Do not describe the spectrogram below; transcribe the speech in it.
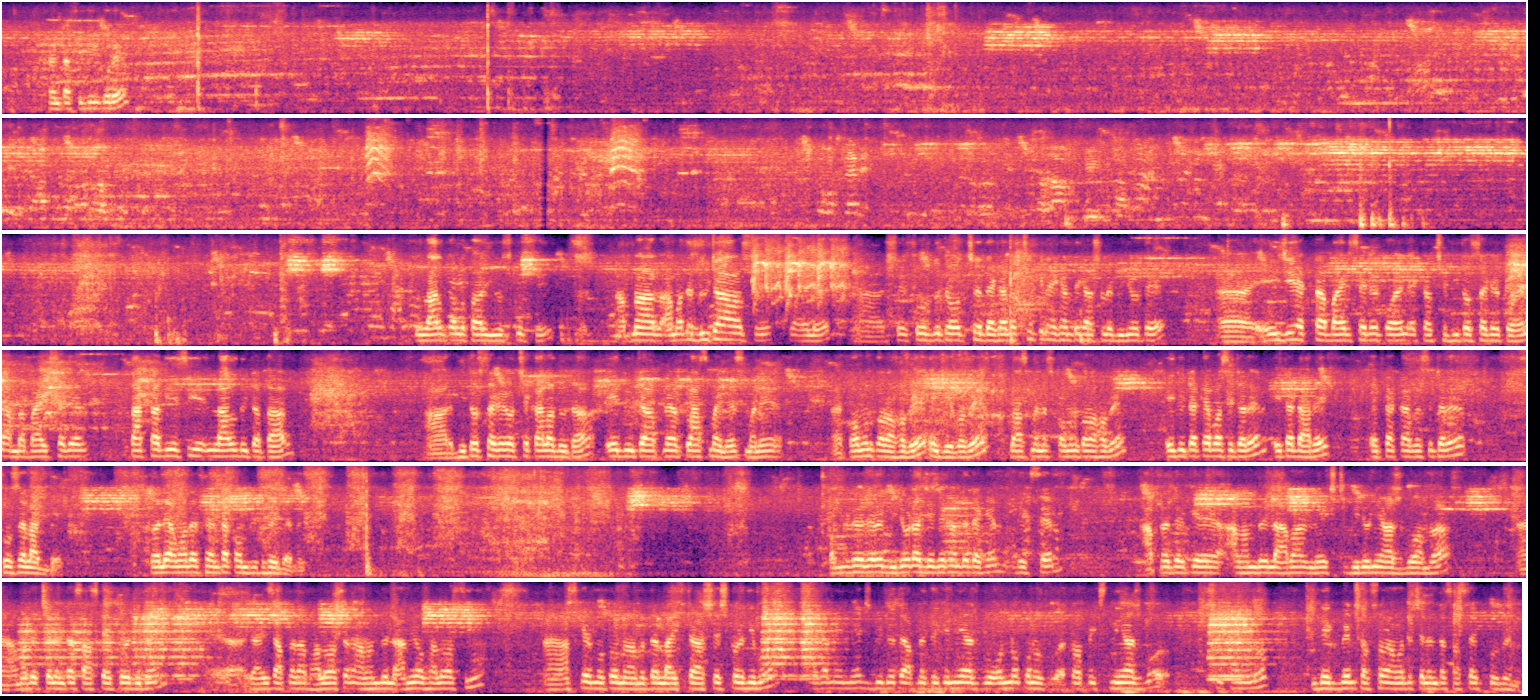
ফ্যানটা ফিটিং করে। তার ইউজ করছি। আপনার, আমাদের দুইটা সোর্স কয়েলের সেই সোর্স দুটো হচ্ছে দেখা যাচ্ছে কিনা এখান থেকে আসলে ভিডিওতে। এই যে একটা বাইরের সাইডের কয়েল একটা হচ্ছে ভিতর সাইডের কয়েল আমরা বাইরের সাইডের তারটা দিয়েছি, লাল দুইটা তার। আর ভিতর সাইডের হচ্ছে কালা দুটা এই দুইটা আপনার প্লাস মাইনাস মানে কমন করা হবে। এই যেভাবে প্লাস মাইনাস কমন করা হবে। এই দুইটা ক্যাপাসিটারের এটা ডাইরেক্ট একটা ক্যাপাসিটারের সোর্সে লাগবে। তাহলে আমাদের ফ্যানটা কমপ্লিট হয়ে যাবে। কমপ্লিট হয়ে যাবে। ভিডিওটা যে যেখান থেকে দেখেন, দেখছেন, আপনাদেরকে আলহামদুলিল্লাহ আবার নেক্সট ভিডিও নিয়ে আসব আমরা। আমাদের চ্যানেলটা সাবস্ক্রাইব করে দিবেন। গাইজ আপনারা ভালো আছেন? আলহামদুলিল্লাহ, আমিও ভালো আছি। আজকের মতন আমাদের লাইফটা শেষ করে দিব। আগামী নেক্সট ভিডিওতে আপনাদেরকে নিয়ে আসব, অন্য কোনো টপিকস নিয়ে আসব। শিক্ষামূলক দেখবেন, সবসময় আমাদের চ্যানেলটা সাবস্ক্রাইব করবেন।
